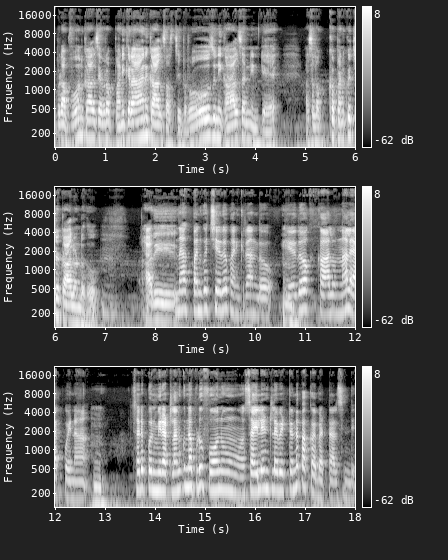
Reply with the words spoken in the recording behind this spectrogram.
ఇప్పుడు ఆ ఫోన్ కాల్స్ ఎవరో పనికిరాని కాల్స్ వస్తాయి. ఇప్పుడు రోజు నీ కాల్స్ అన్ని వింటే అసలు ఒక్క పనికొచ్చే కాల్ ఉండదు. అది నాకు పనికొచ్చేదో పనికిరాందో ఏదో ఒక కాల్ ఉన్నా లేకపోయినా సరే పోనీ మీరు అట్లా అనుకున్నప్పుడు ఫోను సైలెంట్లో పెట్టినా పక్క పెట్టాల్సిందే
